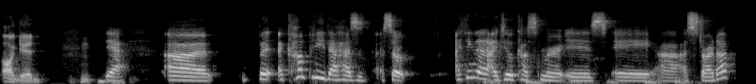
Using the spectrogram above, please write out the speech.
all good. yeah. Uh, but a company that has so I think that ideal customer is a uh, a startup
